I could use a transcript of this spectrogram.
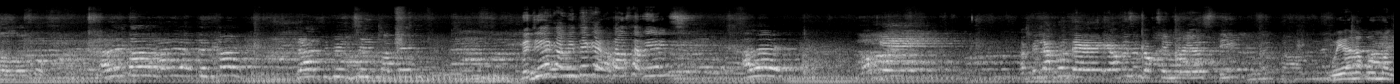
Ano to? Ano yung atin mo? Diyan si Vincent Papel. Medyo kami tayo kayo sa reels. Alin? Okay. Apila ko te, kami sa Doc Memorial Stick. Uy, ano ko mag...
